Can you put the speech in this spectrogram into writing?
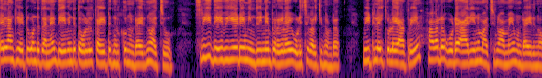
എല്ലാം കേട്ടുകൊണ്ട് തന്നെ ദേവിന്റെ തോളിൽ കൈയിട്ട് നിൽക്കുന്നുണ്ടായിരുന്നു അച്ചു. ശ്രീ ദേവികയുടെയും ഇന്ദുവിന്റെയും പിറകിലായി ഒളിച്ചു കളിക്കുന്നുണ്ട്. വീട്ടിലേക്കുള്ള യാത്രയിൽ അവരുടെ കൂടെ ആര്യനും അച്ഛനും അമ്മയും ഉണ്ടായിരുന്നു.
